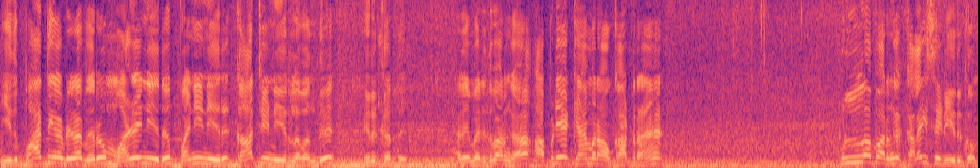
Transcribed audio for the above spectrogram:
இது பார்த்தீங்க அப்படின்னா வெறும் மழை நீர் பனி நீர் காற்று நீரில் வந்து இருக்கிறது. அதே மாதிரி இது பாருங்க அப்படியே கேமராவை காட்டுறேன். ஃபுல்லாக பாருங்கள் களை செடி இருக்கும்.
